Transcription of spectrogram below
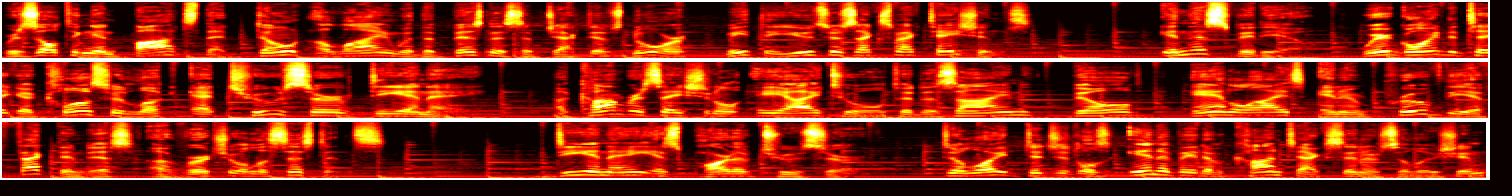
resulting in bots that don't align with the business objectives nor meet the user's expectations. In this video, we're going to take a closer look at TrueServe DNA, a conversational AI tool to design, build, analyze, and improve the effectiveness of virtual assistants. DNA is part of TrueServe, Deloitte Digital's innovative contact center solution,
